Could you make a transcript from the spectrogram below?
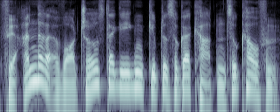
Für andere Awardshows dagegen gibt es sogar Karten zu kaufen.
